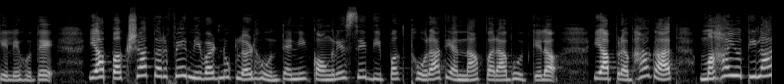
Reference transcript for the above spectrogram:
गेले होते. या पक्षातर्फे निवडणूक लढवून त्यांनी काँग्रेसचे दीपक थोरात यांना पराभूत केलं. या प्रभागात महायुतीला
